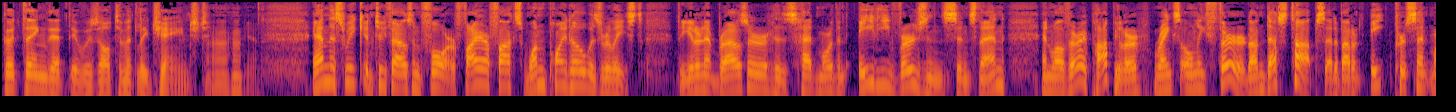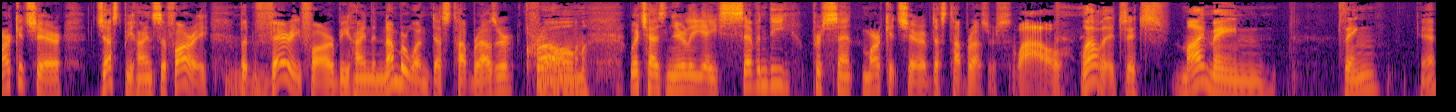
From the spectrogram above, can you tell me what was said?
Good thing that it was ultimately changed. Uh-huh. And this week in 2004, Firefox 1.0 was released. The internet browser has had more than 80 versions since then, and while very popular, ranks only third on desktops at about an 8% market share, just behind Safari, but very far behind the number one desktop browser, Chrome, Chrome. which has nearly a 70% market share of desktop browsers. Wow. Well, it's it's my main thing. Yeah.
